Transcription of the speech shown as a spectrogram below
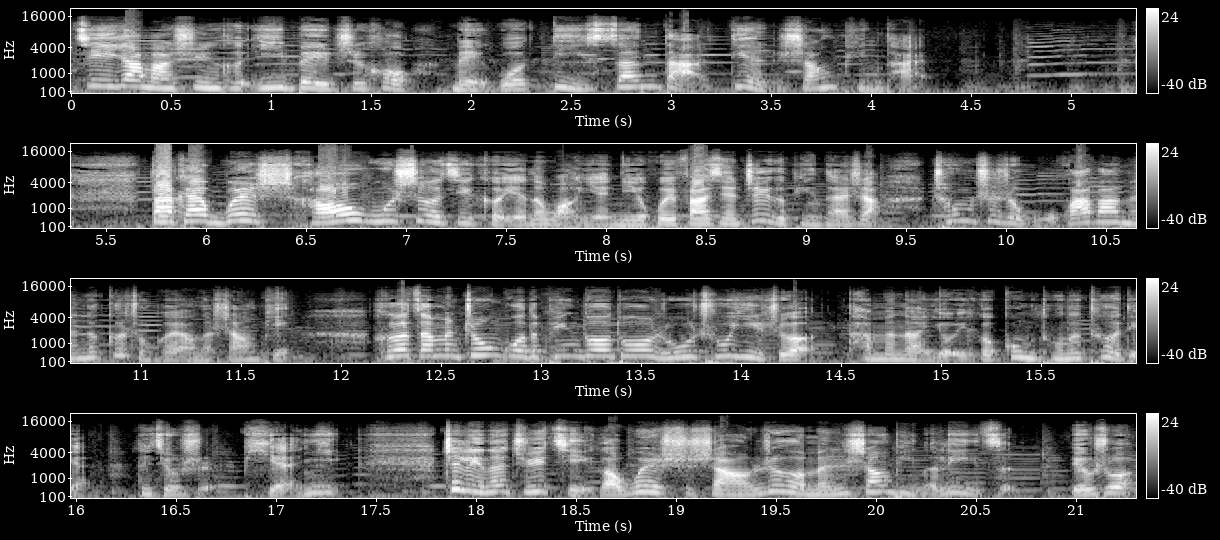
继亚马逊和 eBay 之后，美国第三大电商平台。打开 Wish 毫无设计可言的网页，你会发现这个平台上充斥着五花八门的各种各样的商品，和咱们中国的拼多多如出一辙。它们呢有一个共同的特点，那就是便宜。这里呢举几个 Wish 上热门商品的例子，比如说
